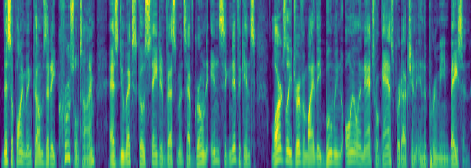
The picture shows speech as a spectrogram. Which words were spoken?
This appointment comes at a crucial time as New Mexico's state investments have grown in significance, largely driven by the booming oil and natural gas production in the Permian Basin.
